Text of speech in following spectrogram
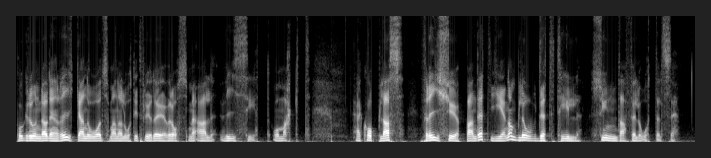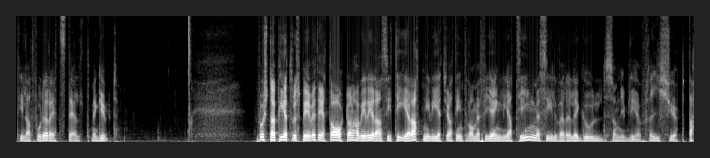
på grund av den rika nåd som han har låtit flöda över oss med all vishet och makt. Här kopplas friköpandet genom blodet till syndaförlåtelse, till att få det rätt ställt med Gud. Första Petrusbrevet 1.18 har vi redan citerat. Ni vet ju att det inte var med förgängliga ting, med silver eller guld, som ni blev friköpta.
